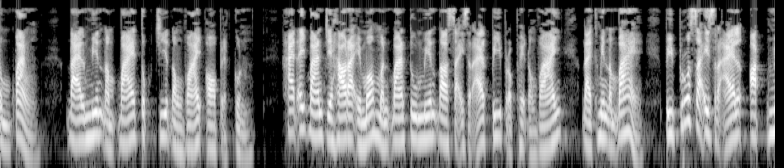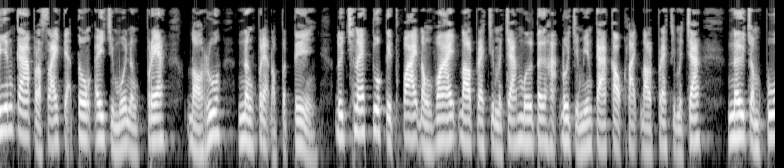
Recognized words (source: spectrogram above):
នំប៉័ងដែលមានដំបែទុកជាដង្វាយអរព្រះគុណ ហេតុអីបានជាហោរ៉ាអេម៉ូសមិនបានទូលមានដល់សាសអ៊ីស្រាអែលពីប្រភេទដង្វាយដែលគ្មានដំបែពីព្រោះសាសអ៊ីស្រាអែលអត់មានការប្រស្រ័យតាក់ទងអីជាមួយនឹងព្រះដ៏រស់និងព្រះដ៏ពិតទេដូច្នេះទោះគេថ្វាយដង្វាយដល់ព្រះជាម្ចាស់មើលទៅហាក់ដូចជាមានការកោតខ្លាចដល់ព្រះជាម្ចាស់នៅចំពោះ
